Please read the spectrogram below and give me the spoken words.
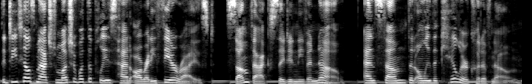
The details matched much of what the police had already theorized, some facts they didn't even know, and some that only the killer could have known.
